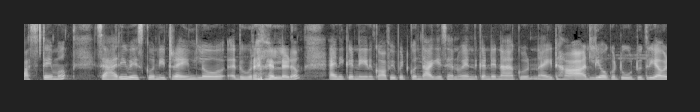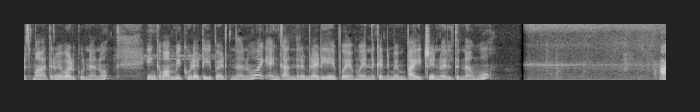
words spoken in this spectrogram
ఫస్ట్ టైం శారీ వేసుకొని ట్రైన్లో దూరం వెళ్ళడం. అండ్ ఇక్కడ నేను కాఫీ పెట్టుకొని తాగేశాను. ఎందుకంటే నాకు నైట్ హార్డ్లీ ఒక టూ టు త్రీ అవర్స్ మాత్రమే పడుకున్నాను. ఇంకా మమ్మీకి కూడా టీ పెడుతున్నాను. ఇంకా అందరం రెడీ అయిపోయాము. ఎందుకంటే మేము బై ట్రైన్ వెళ్తున్నాము. ఆ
